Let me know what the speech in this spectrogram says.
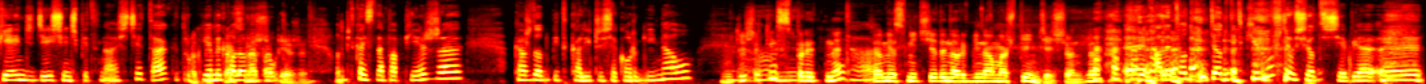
5, 10, 15, tak? Drukujemy Odbitka jest kolor na żółty. papierze. Odbitka jest na papierze, każda odbitka liczy się jako oryginał, Widzisz, jakie nie. sprytne? Tak. Zamiast mieć jeden oryginał, masz 50. No, e, ale to, te odbitki różnią się od siebie. E,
